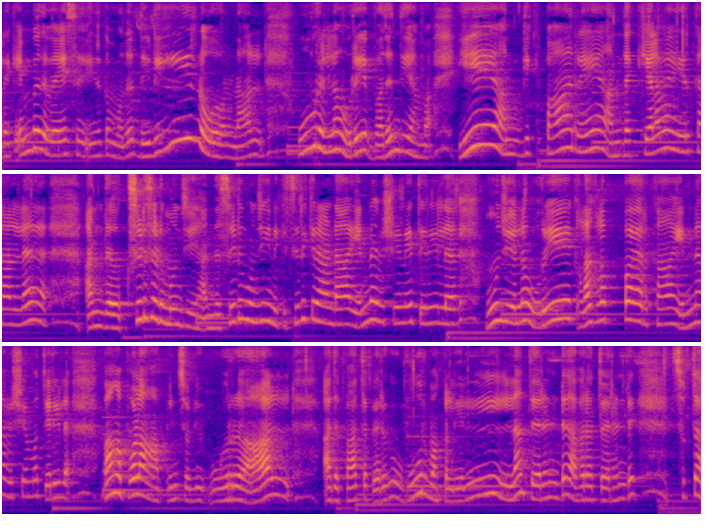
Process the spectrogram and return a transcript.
லைக் எண்பது வயசு இருக்கும்போது திடீர்னு ஒரு நாள் ஊரெல்லாம் ஒரே வதந்தியாமா. ஏன் அங்கே பாரு அந்த கிழமை இருக்கான்ல அந்த சிடுசிடு மூஞ்சி அந்த சிடு மூஞ்சி இன்னைக்கு சிரிக்கிறான்டா என்ன விஷயம்னே தெரியல. மூஞ்சியெல்லாம் ஒரே கலகலப்பாக இருக்கான் என்ன விஷயமோ தெரியல. வாங்க போகலாம் அப்படின்னு சொல்லி ஒரு ஆள் அதை பார்த்த பிறகு ஊர் மக்கள் எல்லாம் திரண்டு அவரை திரண்டு சுத்த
